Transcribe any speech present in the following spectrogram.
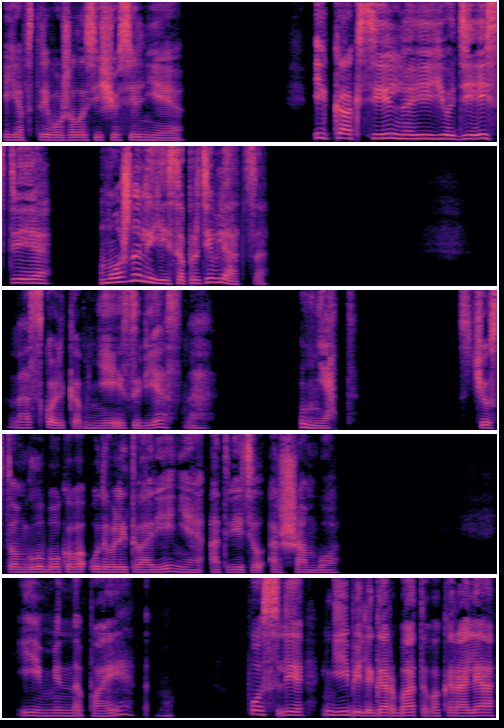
Я встревожилась еще сильнее. «И как сильно ее действие! Можно ли ей сопротивляться?» «Насколько мне известно, нет», — с чувством глубокого удовлетворения ответил Аршамбо. «Именно поэтому после гибели горбатого короля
